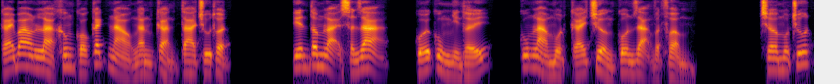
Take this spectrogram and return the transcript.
Cái bao là không có cách nào ngăn cản ta chú thuật. Yên tâm lại sân dạ, cuối cùng nhìn thấy, cũng là một cái trường côn dạng vật phẩm. Chờ một chút,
